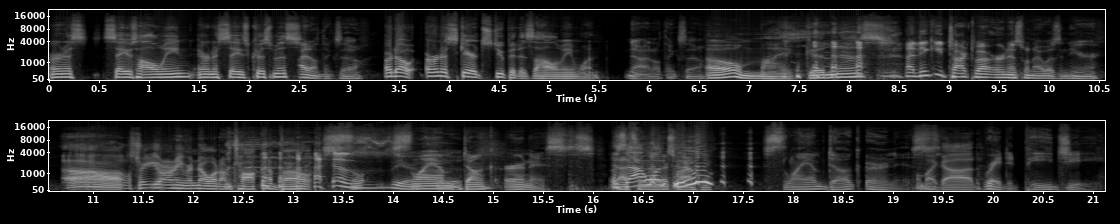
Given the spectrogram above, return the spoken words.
Ernest saves Halloween. Ernest saves Christmas. I don't think so. or no, Ernest scared stupid is the Halloween one. No, I don't think so. Oh my goodness! I think you talked about Ernest when I wasn't here. oh, so you don't even know what I'm talking about. Zero Slam clue. Dunk Ernest. Is That's that one too? classic. Slam Dunk Ernest. Oh my god! Rated PG.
